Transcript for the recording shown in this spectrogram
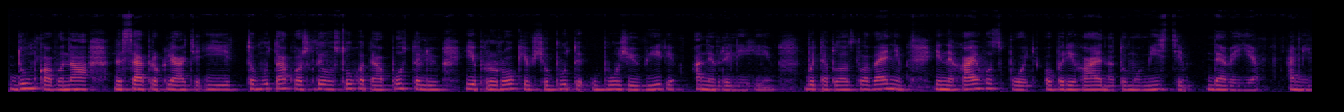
думка вона несе прокляття. І тому так важливо слухати апостолів і пророків, щоб бути у Божій вірі, а не в релігії. Будьте благословені, і нехай Господь оберігає на тому місці, де ви є. Амінь.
